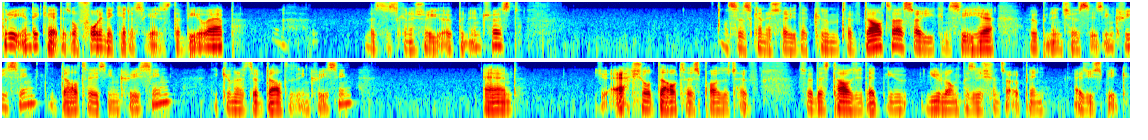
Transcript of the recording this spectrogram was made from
three indicators or four indicators I guess the VWAP, uh, this is going to show you open interest. This is going to show you the cumulative delta. So you can see here, open interest is increasing, the delta is increasing, the cumulative delta is increasing, and your actual delta is positive. So this tells you that new new long positions are opening as you speak.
